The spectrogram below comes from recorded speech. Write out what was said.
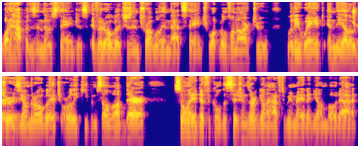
what happens in those stages. If Roglic is in trouble in that stage, what will Van Aert do? Will he wait in the yellow jersey on Roglic, or will he keep himself up there? So many difficult decisions are going to have to be made at Jumbo that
